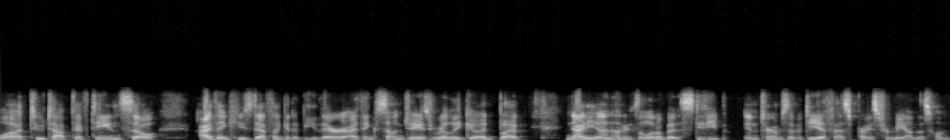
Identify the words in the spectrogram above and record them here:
uh, two top 15. So I think he's definitely going to be there. I think Sungjae is really good, but 9,900 is a little bit steep in terms of a DFS price for me on this one.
